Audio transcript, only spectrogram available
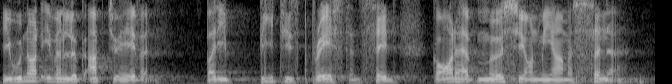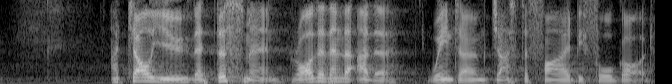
He would not even look up to heaven, but he beat his breast and said, God, have mercy on me, I'm a sinner. I tell you that this man, rather than the other, went home justified before God.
